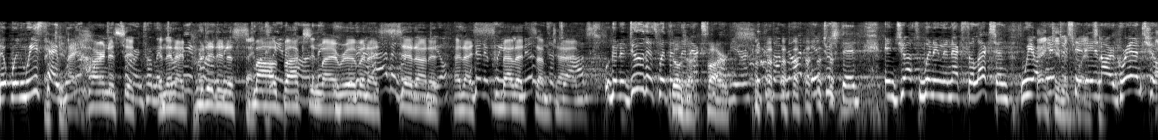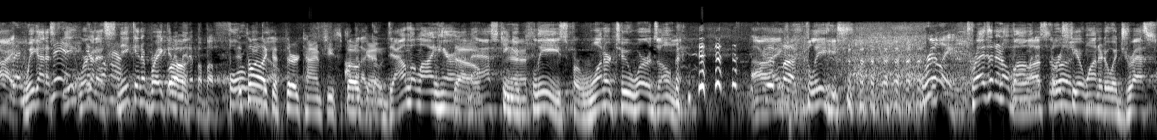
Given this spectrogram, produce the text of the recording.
that when we say we're I going to harness turn it, from a and then I dirty put it in a to small clean box in my room, we're and I sit Green on it, Deal, and I we're gonna smell it sometimes. jobs. We're going to do this within Those the are next 12 years because I'm not interested in just winning the next election. We are Thank you, Ms. interested in our grandchildren. All right, we got to Then sneak. We're going to sneak happen. in a break in a minute, but before it's we only like go, the third time she's spoken. I'm going to go down the line here, and I'm asking yeah. you, please, for one or two words only. All right, luck. please. Really? President Obama in his first year wanted to address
